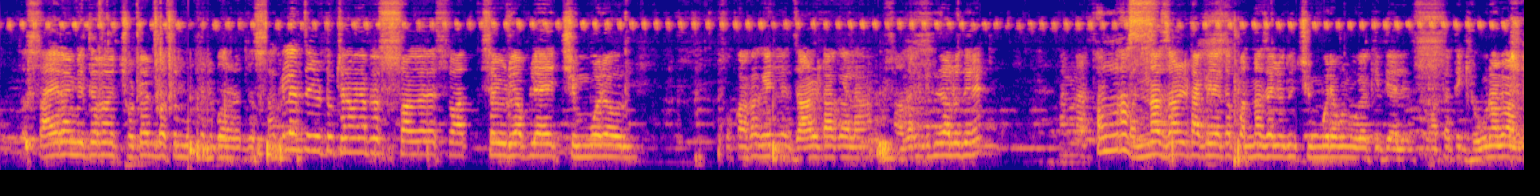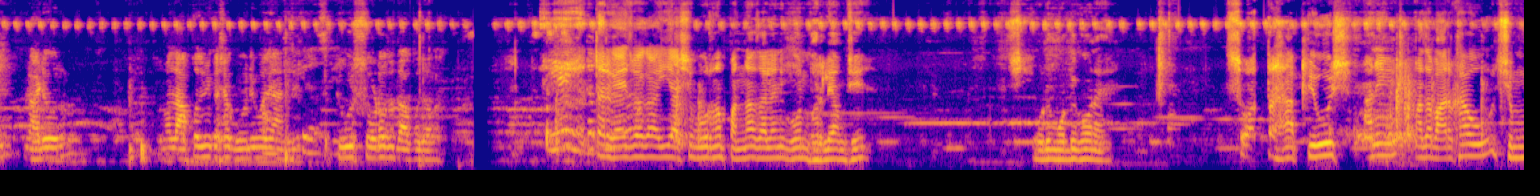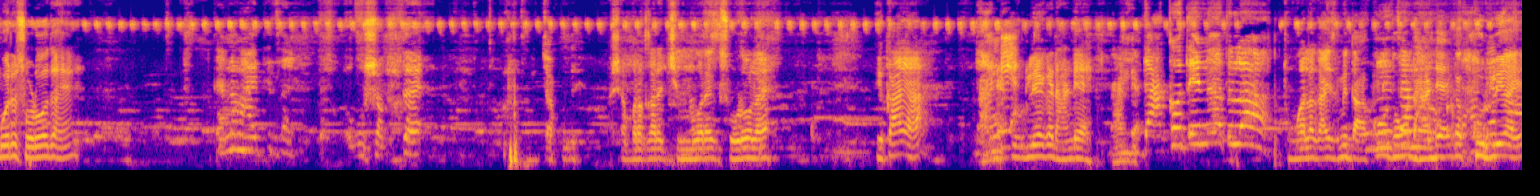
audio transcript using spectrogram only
सायरा मित्रांनो छोट्यात बसून मोठ्यात बरं सगळ्यांचं युट्यूब चॅनलमध्ये आपलं स्वागत आहे. स्वादचा व्हिडिओ आपले आहे चिंबोऱ्यावरून. तो काका गेले जाळ टाकायला. साधारण किती झालं होते रे? पन्नास. पन्नास. जाळ टाकले आता पन्नास झाले होते. चिंबोऱ्या पण बघा किती आले? आता ते घेऊन आलो आम्ही गाडीवरून. तुम्हाला दाखवतो मी कशा गोणीमध्ये आणले. तू सोडवतो दाखवतो बघा तर गाईज बघा ही अशी पूर्ण पन्नास झाल्याने गोण भरले आमची. एवढी मोठी गोण आहे. सो आता हा पियुष आणि माझा बारखाऊ चिंबोरे सोडवत आहे. त्यांना माहितीच आहे. बघू शकताय. चाकू दे अशा प्रकारे चिंबोरा एक सोडवला आहे हे? काय हा कुर्ली आहे का भांडे आहे? दाखवते ना तुला. तुम्हाला गाईज मी दाखवतो. भांडे आहे का कुर्ली आहे?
